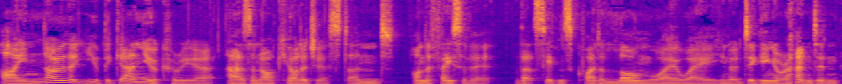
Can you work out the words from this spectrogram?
I know that you began your career as an archaeologist, and on the face of it, that seems quite a long way away, you know, digging around in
